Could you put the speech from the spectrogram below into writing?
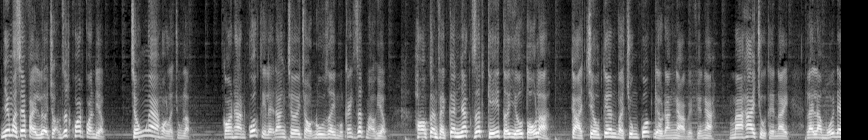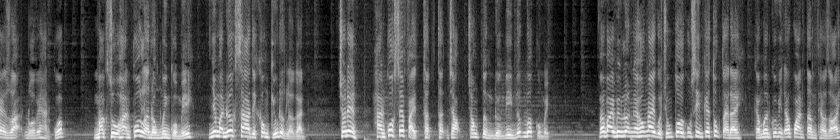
Nhưng mà sẽ phải lựa chọn dứt khoát quan điểm chống Nga hoặc là trung lập. Còn Hàn Quốc thì lại đang chơi trò đu dây một cách rất mạo hiểm. Họ cần phải cân nhắc rất kỹ tới yếu tố là cả Triều Tiên và Trung Quốc đều đang ngả về phía Nga, mà hai chủ thể này lại là mối đe dọa đối với Hàn Quốc. Mặc dù Hàn Quốc là đồng minh của Mỹ, nhưng mà nước xa thì không cứu được lửa gần. Cho nên, Hàn Quốc sẽ phải thật thận trọng trong từng đường đi nước bước của mình. Và bài bình luận ngày hôm nay của chúng tôi cũng xin kết thúc tại đây. Cảm ơn quý vị đã quan tâm theo dõi.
